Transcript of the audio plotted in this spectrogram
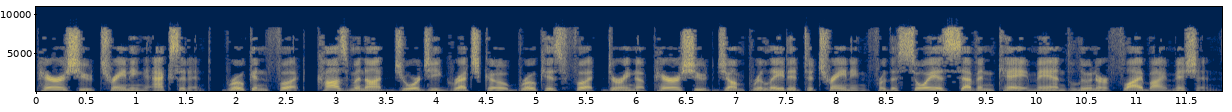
parachute training accident, broken foot, cosmonaut Georgy Grechko broke his foot during a parachute jump related to training for the Soyuz 7K manned lunar flyby missions.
